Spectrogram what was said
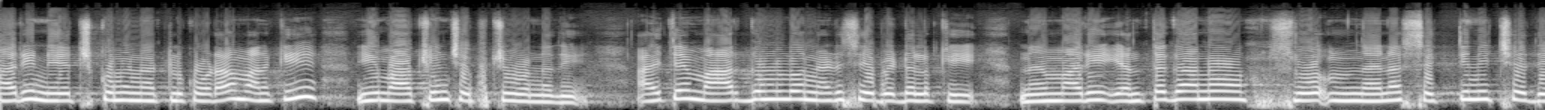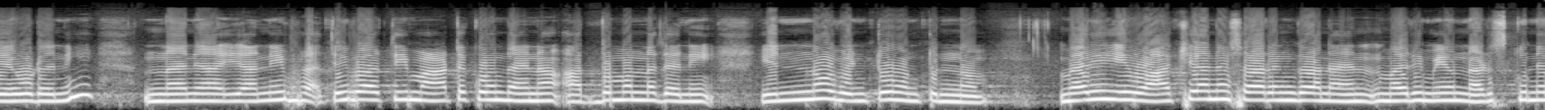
మరి నేర్చుకున్నట్లు కూడా మనకి ఈ వాక్యం చెప్పుచూ ఉన్నది. అయితే మార్గంలో నడిచే బిడ్డలకి మరి ఎంతగానో శక్తినిచ్చే దేవుడని అని ప్రతి ప్రతి మాటకు అర్థమున్నదని అర్థం ఉన్నదని ఎన్నో వింటూ ఉంటున్నాం. మరి ఈ వాక్యానుసారంగా మరి మేము నడుచుకునే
